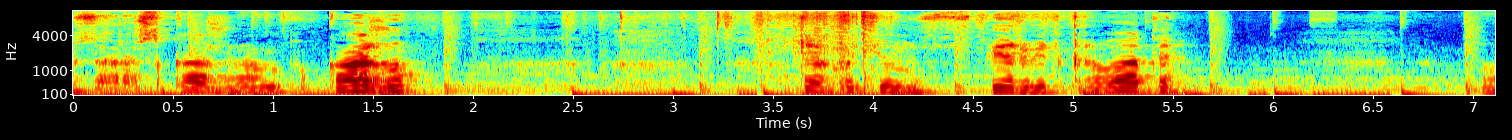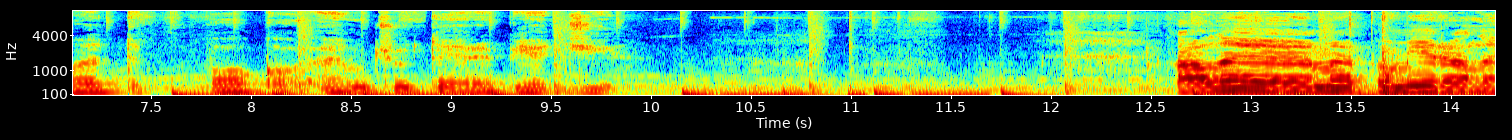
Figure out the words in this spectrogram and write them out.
Зараз скажу, вам покажу. Я хотів спір відкривати. Ось Poco M4 5G. Але ми поміряли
